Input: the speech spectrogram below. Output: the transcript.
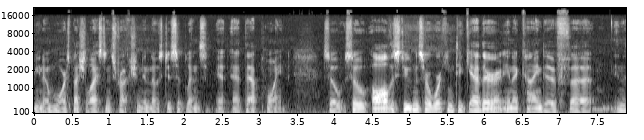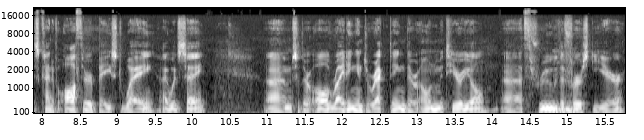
you know more specialized instruction in those disciplines at, at that point. So, so all the students are working together in a kind of uh, in this kind of author-based way, I would say. Um, so they're all writing and directing their own material uh, through the first year,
